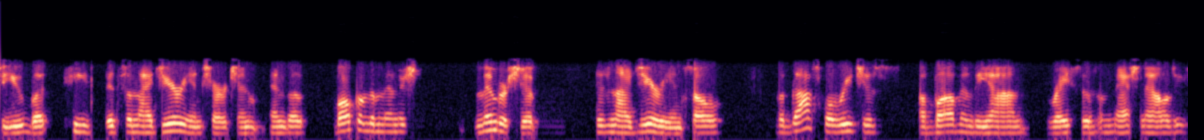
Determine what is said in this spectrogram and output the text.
to you, but he it's a Nigerian church, and and the bulk of the members, membership is Nigerian. So the gospel reaches above and beyond racism, nationalities,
